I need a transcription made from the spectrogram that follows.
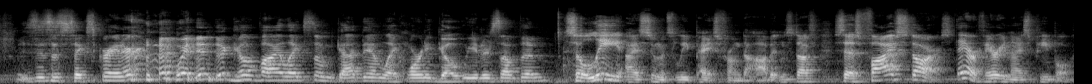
Is this a sixth grader that went in to go buy like some goddamn like horny goat weed or something? So Lee, I assume it's Lee Pace from The Hobbit and stuff, says five stars. They are very nice people.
